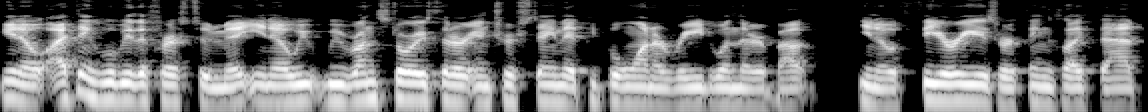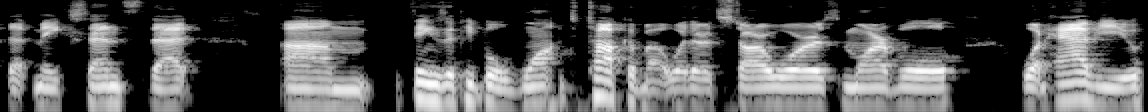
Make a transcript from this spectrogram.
you know i think we'll be the first to admit you know we, we run stories that are interesting that people want to read when they're about you know theories or things like that that make sense that um, things that people want to talk about whether it's star wars marvel what have you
